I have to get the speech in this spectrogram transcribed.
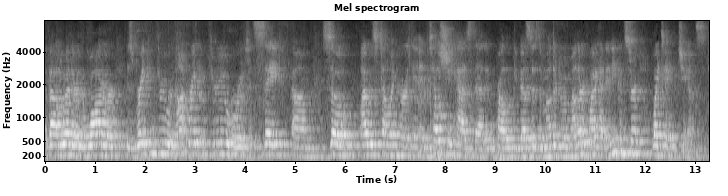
About whether the water is breaking through or not breaking through, or if it's safe. Um, So I was telling her, that until she has that, it would probably be best as a mother to a mother, if I had any concern, why take the chance?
